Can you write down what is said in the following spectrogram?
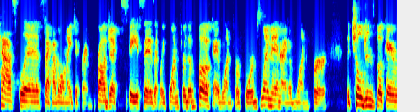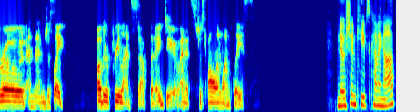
task list. I have all my different project spaces. I have like one for the book. I have one for Forbes Women. I have one for the children's book I wrote, and then just like other freelance stuff that I do. And it's just all in one place. Notion keeps coming up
